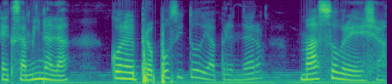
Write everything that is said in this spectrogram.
examínala con el propósito de aprender más sobre ella.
